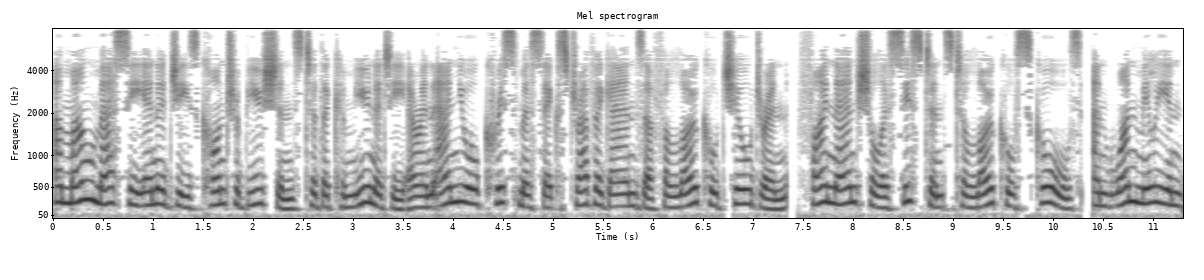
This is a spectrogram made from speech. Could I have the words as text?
Among Massey Energy's contributions to the community are an annual Christmas extravaganza for local children, financial assistance to local schools, and $1 million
